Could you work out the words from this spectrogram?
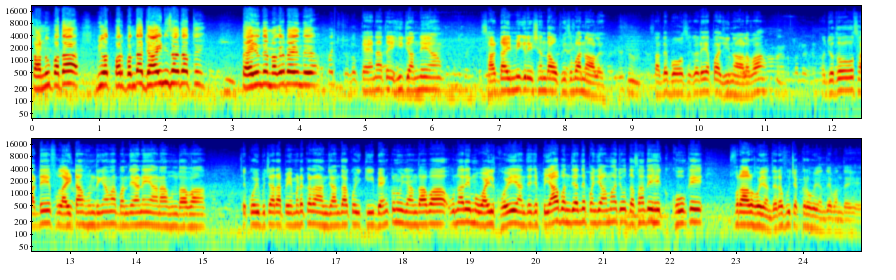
ਸਾਨੂੰ ਪਤਾ ਵੀ ਉਹ ਪਰ ਬੰਦਾ ਜਾ ਹੀ ਨਹੀਂ ਸਕਦਾ ਉੱਥੇ। ਪੈ ਜਾਂਦੇ ਮਗਰ ਪੈ ਜਾਂਦੇ ਆ। ਚਲੋ ਕਹਿਣਾ ਤਾਂ ਇਹੀ ਚਾਹੁੰਦੇ ਆ ਸਾਡਾ ਇਮੀਗ੍ਰੇਸ਼ਨ ਦਾ ਆਫਿਸ ਵਾ ਨਾਲ। ਸਾਡੇ ਬੌਸ ਖੜੇ ਆ? ਭਾਜੀ ਨਾਲ ਵਾ। ਜਦੋਂ ਸਾਡੇ ਫਲਾਈਟਾਂ ਹੁੰਦੀਆਂ ਵਾ, ਬੰਦਿਆਂ ਨੇ ਆਣਾ ਹੁੰਦਾ ਵਾ, ਤੇ ਕੋਈ ਵਿਚਾਰਾ ਪੇਮੈਂਟ ਕਢਾਉਣ ਜਾਂਦਾ, ਕੋਈ ਕੀ ਬੈਂਕ ਨੂੰ ਜਾਂਦਾ ਵਾ, ਉਹਨਾਂ ਦੇ ਮੋਬਾਈਲ ਖੋਏ ਜਾਂਦੇ। ਜੇ 50 ਬੰਦਿਆਂ ਦੇ ਪੰਜਾਵਾਂ ਚੋਂ ਦਸਾਂ ਦੇ ਇਹ ਖੋ ਕੇ ਫਰਾਰ ਹੋ ਜਾਂਦੇ, ਰਫੂ ਚੱਕਰ ਹੋ ਜਾਂਦੇ ਬੰਦੇ ਇਹ।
